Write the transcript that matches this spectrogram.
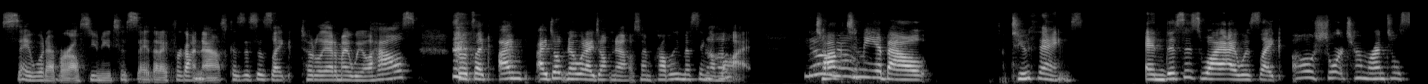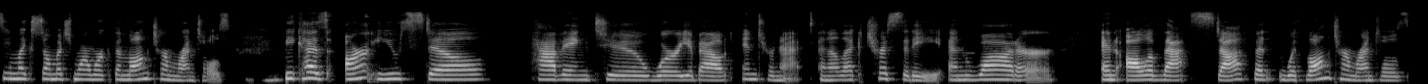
say whatever else you need to say that i've forgotten to ask because this is like totally out of my wheelhouse so it's like i'm i don't know what i don't know so i'm probably missing uh-huh. a lot no, talk no. to me about two things and this is why i was like oh short-term rentals seem like so much more work than long-term rentals mm-hmm. because aren't you still having to worry about internet and electricity and water and all of that stuff. But with long term rentals,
